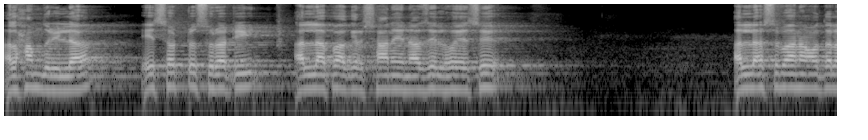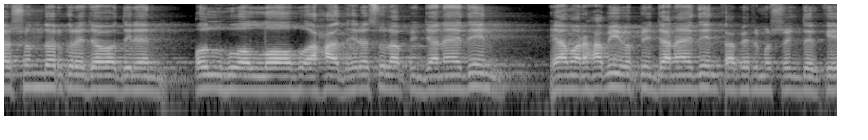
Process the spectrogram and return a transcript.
আলহামদুলিল্লাহ, এই ছোট্ট সুরাটি আল্লাহ পাকের শানে নাজেল হয়েছে। আল্লাহ সুবাহতালা সুন্দর করে জবাব দিলেন অলহু আল্লাহ আহাদ। হে রসুল, আপনি জানায় দিন। হে আমার হাবিব, আপনি জানায় দিন কাফের মুশ্রিকদেরকে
